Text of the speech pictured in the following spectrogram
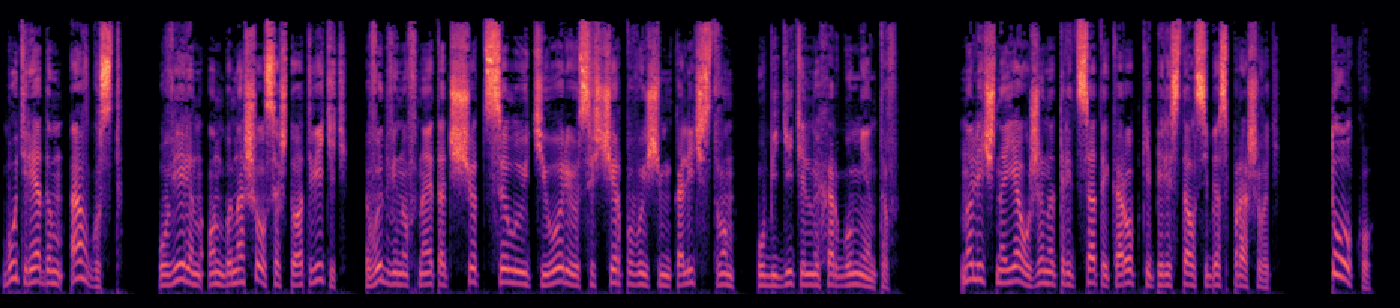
Будь рядом Август, уверен, он бы нашелся, что ответить, выдвинув на этот счет целую теорию с исчерпывающим количеством убедительных аргументов. Но лично я уже на тридцатой коробке перестал себя спрашивать. Толку?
